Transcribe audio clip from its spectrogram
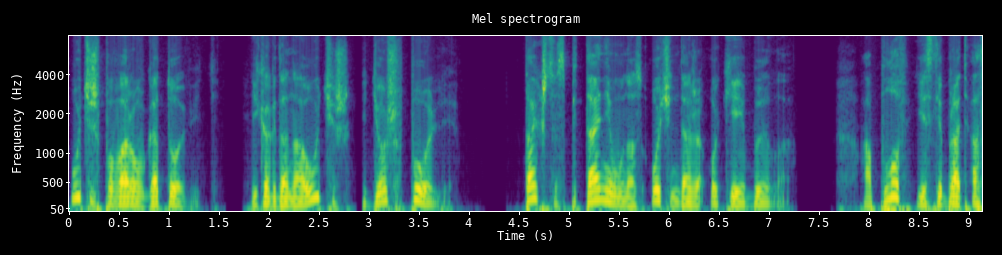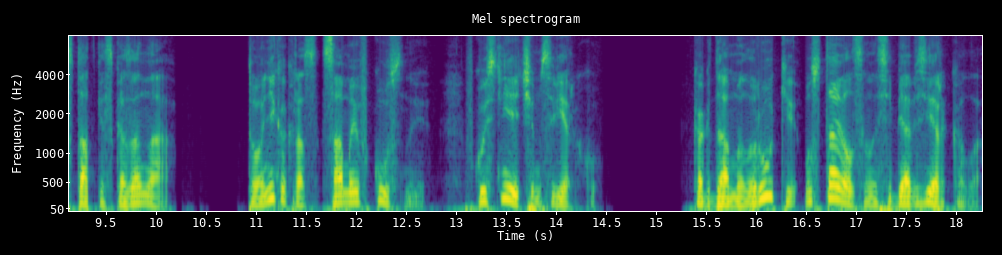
Учишь поваров готовить, и когда научишь, идешь в поле. Так что с питанием у нас очень даже окей было. А плов, если брать остатки с казана, то они как раз самые вкусные, вкуснее, чем сверху. Когда мыл руки, уставился на себя в зеркало.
